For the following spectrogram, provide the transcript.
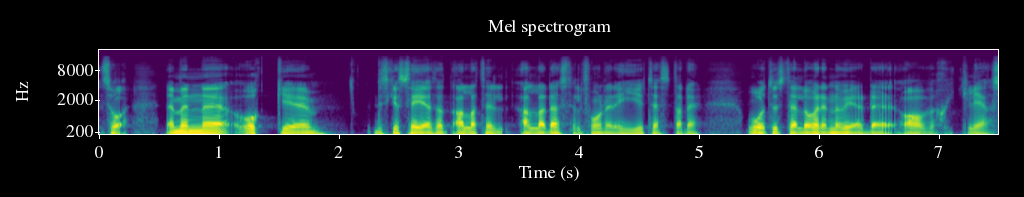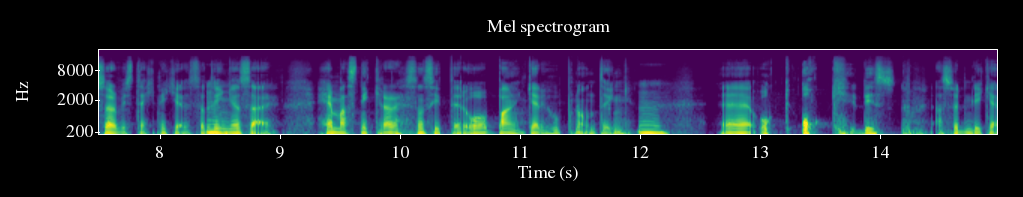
så, nej men eh, och eh, det ska sägas att alla, tel- alla deras telefoner är ju testade, återställda och renoverade av skickliga servicetekniker, så att det är Mm. ingen så här hemmasnickrare som sitter och bankar ihop någonting. Eh, och, och det, alltså det kan,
